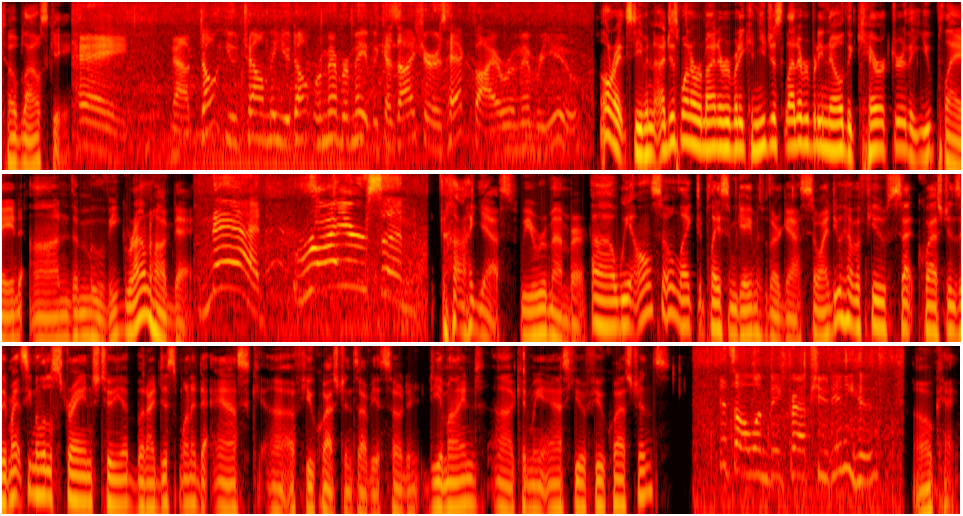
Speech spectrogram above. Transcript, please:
Tobolowsky. Hey, now don't you tell me you don't remember me because I sure as heck fire remember you. All right, Stephen, I just want to remind everybody can you just let everybody know the character that you played on the movie Groundhog Day? Ned Ryerson! Ah, yes, we remember. Uh, we also like to play some games with our guests, so I do have a few set questions. They might seem a little strange to you, but I just wanted to ask uh, a few questions of you. So, do, do you mind? Uh, can we ask you a few questions? It's all one big crapshoot, anywho. Okay.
